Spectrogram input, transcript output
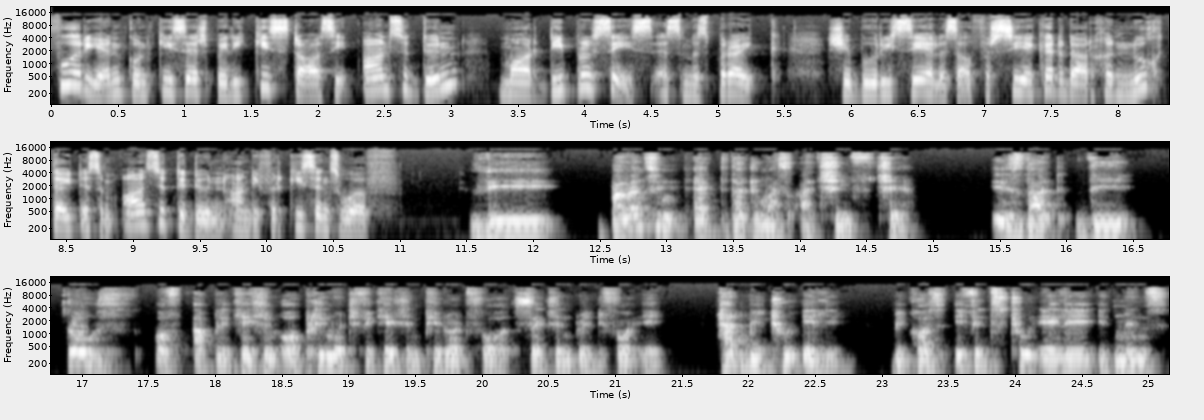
Voorheen kon kiesers by die kiesstasie aansoek doen, maar die proses is misbruik. Shiburi sê hulle sal verseker dat daar genoeg tyd is om aansoek te doen aan die verkiesingshoof. The balancing act that we must achieve, chair, is that the close of application or pre-notification period for section 24A can't be too early because if it's too early it means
